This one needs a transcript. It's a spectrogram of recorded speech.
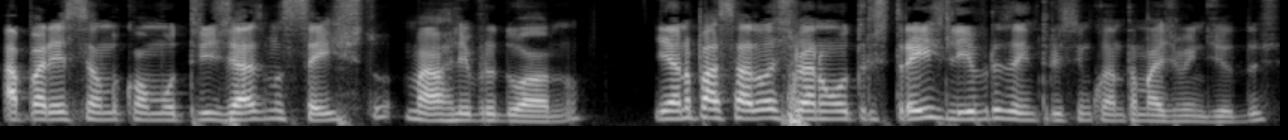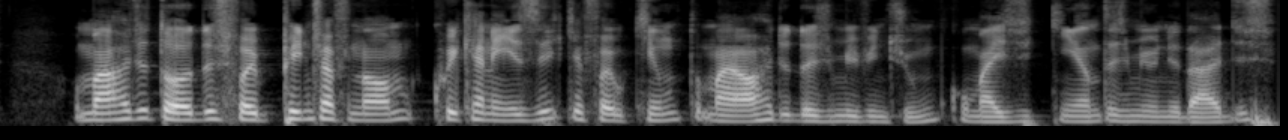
aparecendo como o 36 maior livro do ano. E ano passado elas tiveram outros três livros entre os 50 mais vendidos. O maior de todos foi Pinch of Nom, Quick and Easy, que foi o quinto maior de 2021, com mais de 500 mil unidades.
